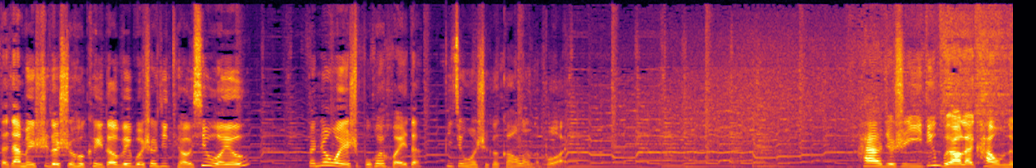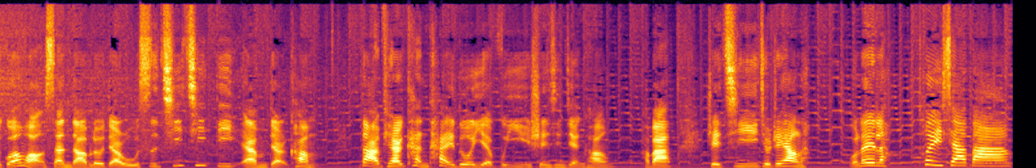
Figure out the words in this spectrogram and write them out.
大家没事的时候可以到微博上去调戏我哟，反正我也是不会回的，毕竟我是个高冷的 boy。还有就是，一定不要来看我们的官网三 w 点五四七七 dm 点 com，大片看太多也不益身心健康，好吧？这期就这样了，我累了，退下吧。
